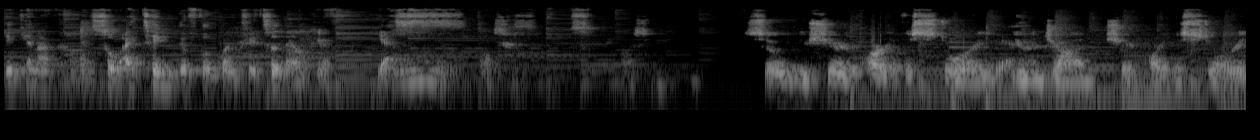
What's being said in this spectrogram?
They cannot come. So I take the food pantry to them. Okay. Yes. Awesome. Awesome. So you shared part of a story, Yeah. you and John shared part of a story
